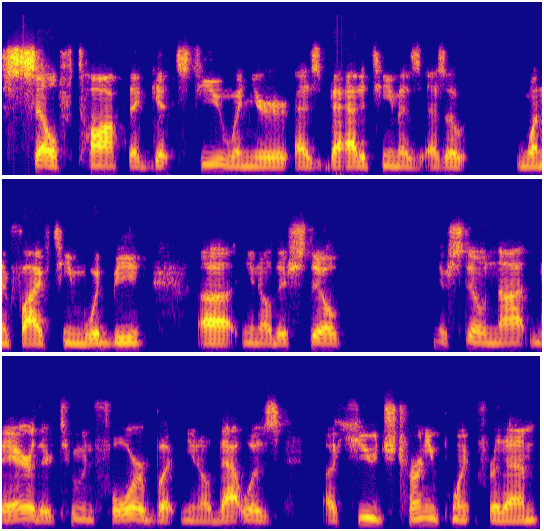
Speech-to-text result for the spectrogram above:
self talk that gets to you when you're as bad a team as, as a one in five team would be. Uh, you know, there's still they're still not there. They're two and four, but you know that was a huge turning point for them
